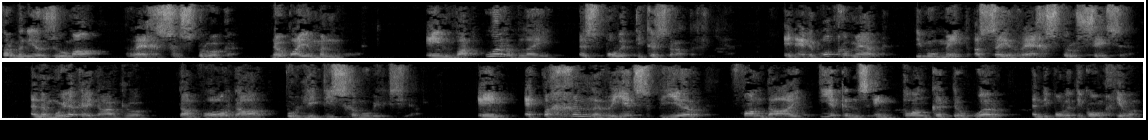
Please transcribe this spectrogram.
vir meneer Zuma regs gesproke nou baie min word. En wat oorbly is politieke strategieë. En ek het opgemerk die oomblik as sy regsprosesse in 'n moeilikheid hardloop, dan word daar polities gemobiliseer. En ek begin reeds weer van daai tekens en klanke te hoor in die politieke omgewing.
